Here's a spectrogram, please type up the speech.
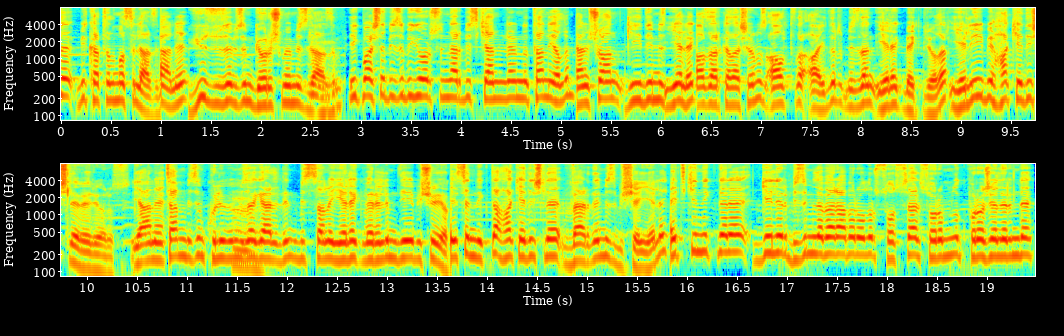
etkinliklerimize bir katılması lazım. Yani yüz yüze bizim görüşmemiz lazım. İlk başta bizi bir görsünler, biz kendilerini tanıyalım. Yani şu an giydiğimiz yelek, bazı arkadaşlarımız 6 aydır bizden yelek bekliyorlar. Yeleği bir hak edişle veriyoruz. Yani sen bizim kulübümüze geldin, biz sana yelek verelim diye bir şey yok. Kesinlikle hak edişle verdiğimiz bir şey yelek. Etkinliklere gelir, bizimle beraber olur. Sosyal sorumluluk projelerinde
